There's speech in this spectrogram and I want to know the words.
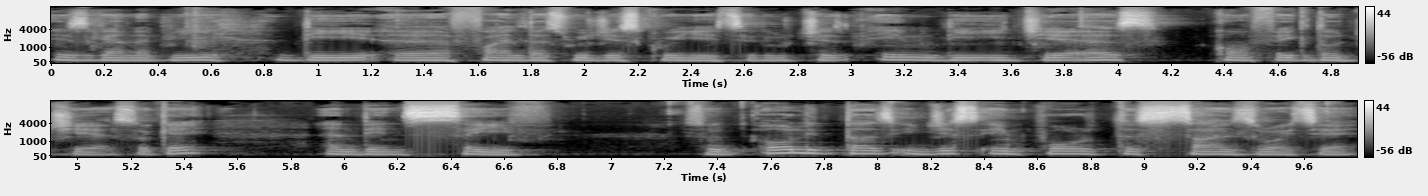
is gonna be the uh, file that we just created which is in the js config.js okay and then save. So all it does it just import the styles right here.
